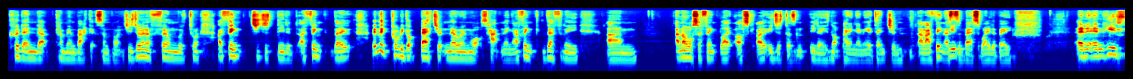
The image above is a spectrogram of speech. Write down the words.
could end up coming back at some point. She's doing a film with. I think she just needed. I think they. I think they probably got better at knowing what's happening. I think definitely. um and I also think like Oscar, he just doesn't. You know, he's not paying any attention, and I think that's He- the best way to be. and and he's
